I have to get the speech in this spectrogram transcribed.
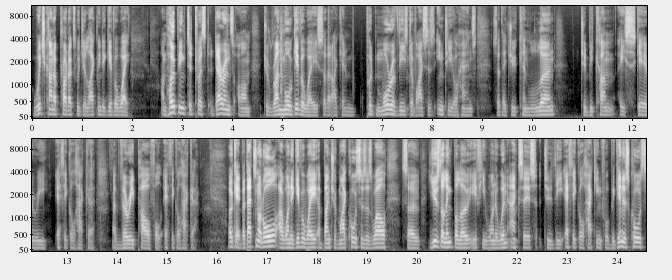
Which kind of products would you like me to give away? I'm hoping to twist Darren's arm to run more giveaways so that I can put more of these devices into your hands so that you can learn to become a scary ethical hacker, a very powerful ethical hacker. Okay, but that's not all. I want to give away a bunch of my courses as well. So use the link below if you want to win access to the Ethical Hacking for Beginners course.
